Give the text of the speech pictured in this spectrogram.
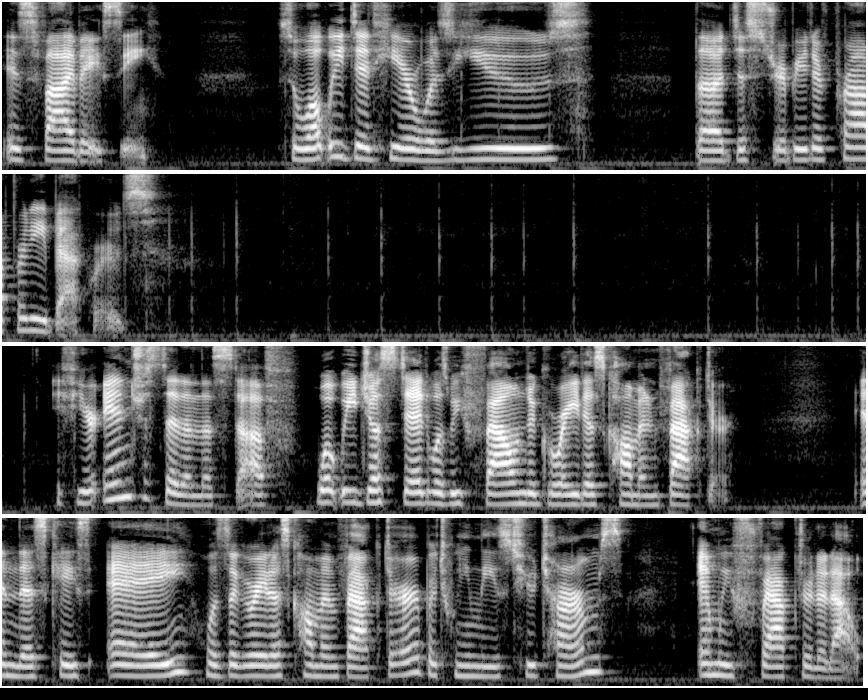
is 5AC. So what we did here was use the distributive property backwards. If you're interested in this stuff, what we just did was we found a greatest common factor. In this case, A was the greatest common factor between these two terms, and we factored it out.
